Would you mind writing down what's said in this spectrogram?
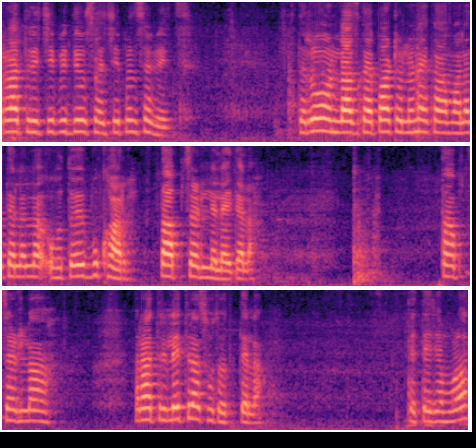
रात्रीची बी दिवसाची पण सगळीच. तर रोहनला आज काय पाठवलं नाही का आम्हाला त्याला होतोय बुखार. ताप चढलेला आहे त्याला. ताप चढला. रात्री लई त्रास होत होता त्याला. तर त्याच्यामुळं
